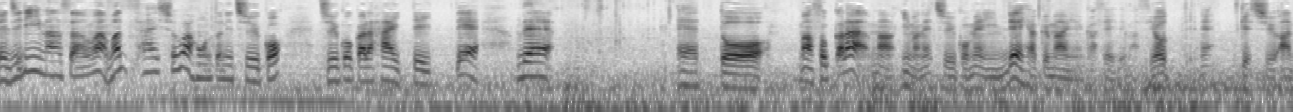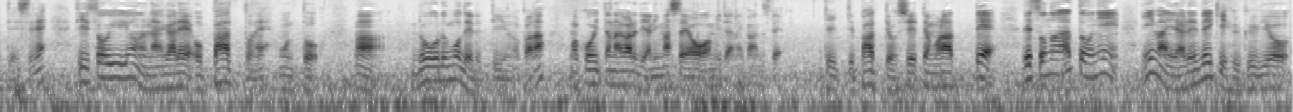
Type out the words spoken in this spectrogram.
で、ジリーマンさんは、まず最初は本当に中古、中古から入っていって、で、えー、っと、まあそこから、まあ今ね、中古メインで100万円稼いでますよっていうね。月収安定してね。っていうそういうような流れをバッとね本当まあロールモデルっていうのかな、まあ、こういった流れでやりましたよみたいな感じで。って言ってバッて教えてもらってでその後に今やるべき副業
